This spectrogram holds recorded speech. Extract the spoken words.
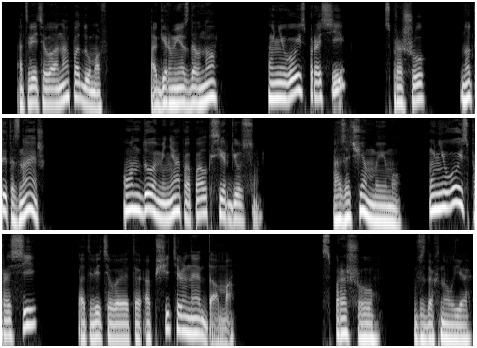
— ответила она, подумав. А Гермес давно? У него и спроси. Спрошу. Но ты-то знаешь? Он до меня попал к Сергиусу. А зачем мы ему? У него и спроси, ответила эта общительная дама. Спрошу, вздохнул я.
